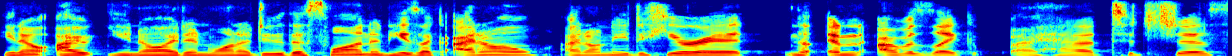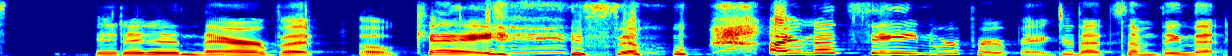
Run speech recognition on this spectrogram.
you know, I, you know, I didn't want to do this one, and he's like, I don't, I don't need to hear it. And I was like, I had to just fit it in there, but okay. so I'm not saying we're perfect. That's something that,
